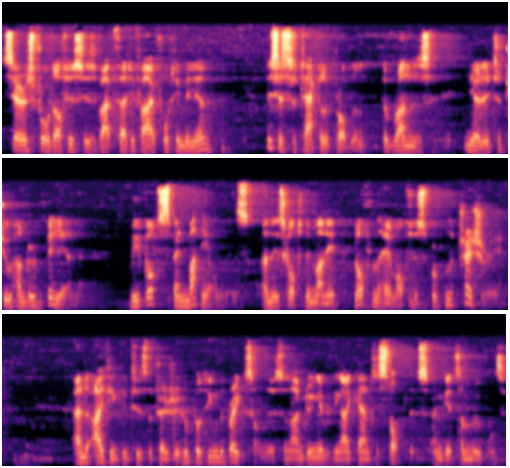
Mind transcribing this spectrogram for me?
Serious fraud office is about 35, 40 million. This is to tackle a problem that runs nearly to 200 billion. We've got to spend money on this, and it's got to be money not from the Home Office, but from the Treasury. And I think it is the Treasury who are putting the brakes on this, and I'm doing everything I can to stop this and get some movements.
